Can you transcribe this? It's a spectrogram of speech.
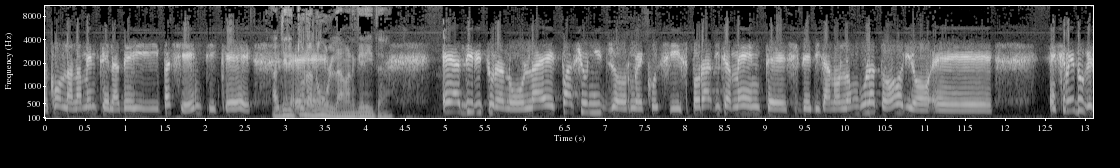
eh, con la lamentela dei pazienti che... Addirittura eh, nulla, Margherita. E addirittura nulla, e quasi ogni giorno è così, sporadicamente si dedicano all'ambulatorio e e credo che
